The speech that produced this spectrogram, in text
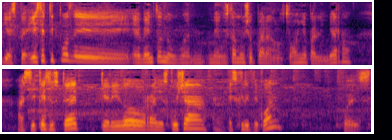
Y, espe- y este tipo de eventos me, me gusta mucho para el otoño, para el invierno. Así que si usted, querido Radio Escucha, es criticón, pues...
